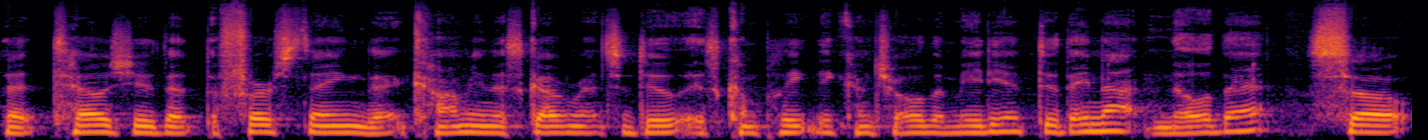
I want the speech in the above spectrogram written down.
that tells you that the first thing that communist governments do is completely control the media? Do they not know that? So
